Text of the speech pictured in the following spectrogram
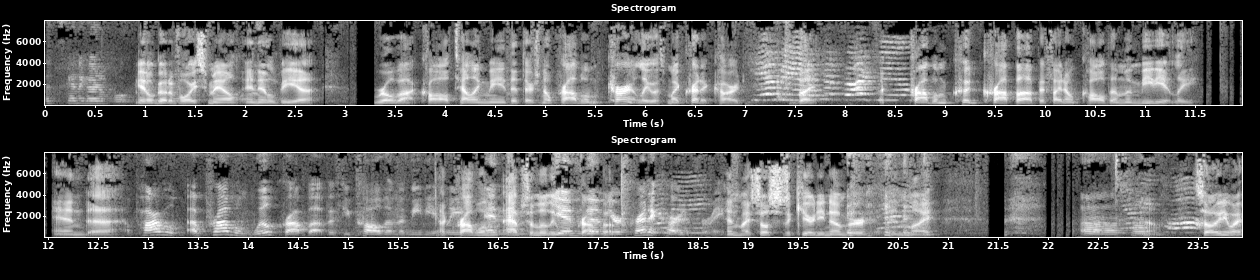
it's gonna go to. vo- it'll go to voicemail and it'll be a robot call telling me that there's no problem currently with my credit card, but a problem could crop up if I don't call them immediately. And uh, A problem, a problem will crop up if you call them immediately. A problem and then absolutely will give crop them up. your credit card information. and my social security number and my uh, Um, so anyway,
